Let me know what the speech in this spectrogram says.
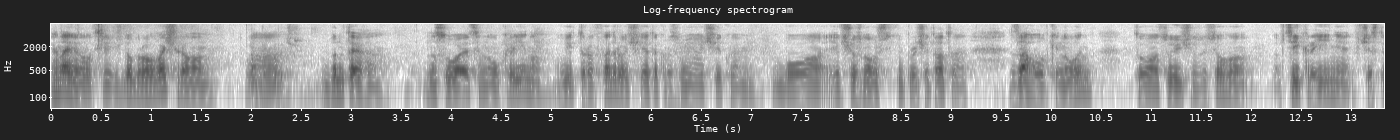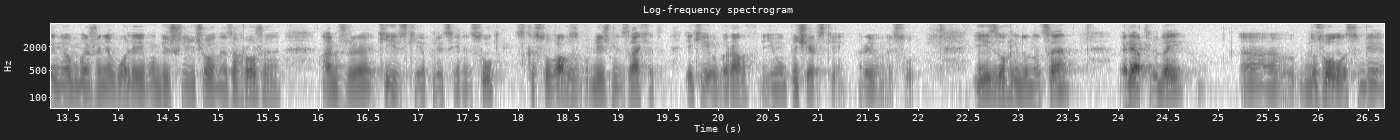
Геннадій Олексійович, доброго вечора вам. Добрий А, вечір. Бентега насувається на Україну. Віктора Федоровича, я так розумію, очікуємо. Бо якщо знову ж таки прочитати заголовки новин, то судячи з усього, в цій країні в частині обмеження волі йому більше нічого не загрожує, адже Київський апеляційний суд скасував запобіжний захід, який обирав йому Печерський районний суд. І з огляду на це ряд людей е, дозволили собі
